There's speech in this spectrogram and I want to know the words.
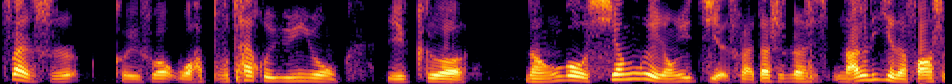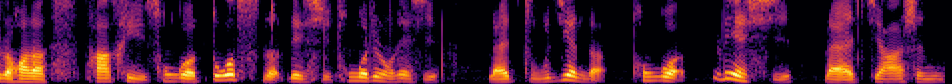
暂时可以说我还不太会运用一个。能够相对容易解出来，但是呢难理解的方式的话呢，它可以通过多次的练习，通过这种练习来逐渐的通过练习来加深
